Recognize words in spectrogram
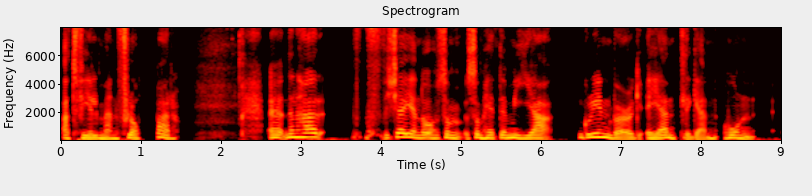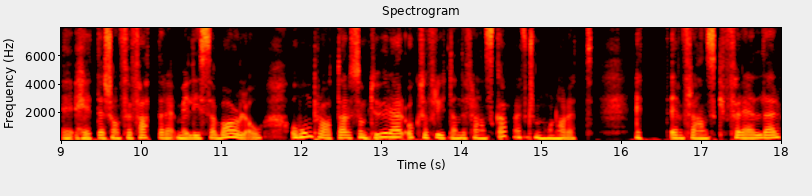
att filmen floppar. Eh, den här tjejen då som, som heter Mia Greenberg egentligen, hon eh, heter som författare Melissa Barlow. Och hon pratar som tur är också flytande franska eftersom hon har ett, ett en fransk förälder.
